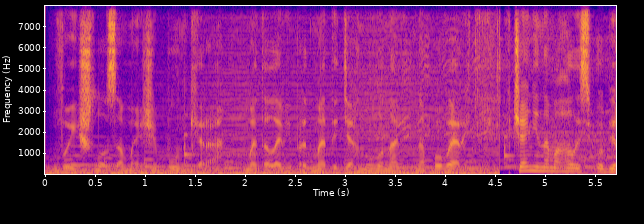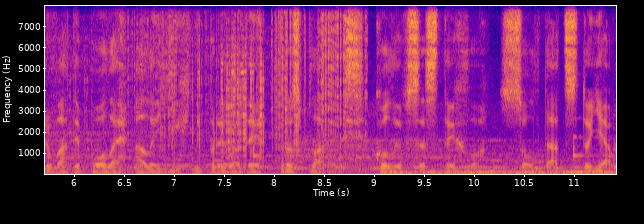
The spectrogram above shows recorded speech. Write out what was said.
вийшло за межі бункера. Металеві предмети тягнуло навіть на поверхні. Вчені намагались обірвати поле, але їхні прилади розплавились. Коли все стихло, солдат стояв,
